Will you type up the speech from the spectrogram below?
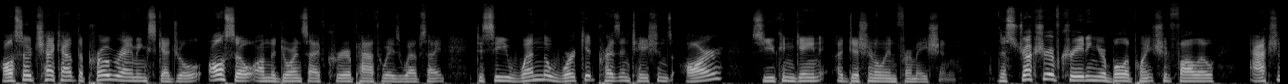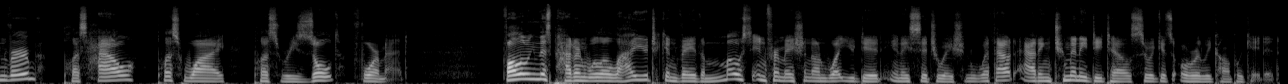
Also, check out the programming schedule, also on the Dornsife Career Pathways website, to see when the Workit presentations are so you can gain additional information. The structure of creating your bullet point should follow action verb plus how plus why plus result format. Following this pattern will allow you to convey the most information on what you did in a situation without adding too many details so it gets overly complicated.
